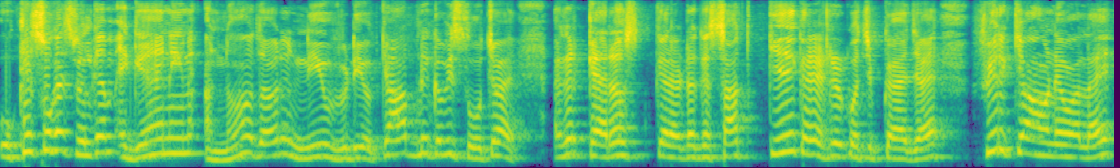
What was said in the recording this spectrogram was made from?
Okay so guys welcome again in another new video क्या आपने कभी सोचा है, अगर कैरस कैरेक्टर के साथ के कैरेक्टर को चिपकाया जाए, फिर क्या होने वाला है?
